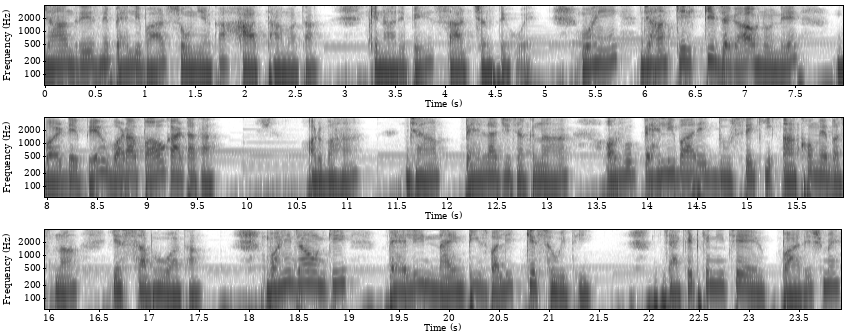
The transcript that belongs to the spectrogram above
जहाँ अंग्रेज़ ने पहली बार सोनिया का हाथ थामा था। किनारे पे साथ चलते हुए। वहीं जहाँ केक की जगह उन्होंने बर्थडे पे वड़ा पाव काटा था। और वहाँ जहाँ पहला झिझकना और वो पहली बार एक दूसरे की आँखों में बसना, ये सब हुआ था। वहीं जहाँ उनकी पहली नाइन्टीज वाली किस हुई थी? जैकेट के नीचे बारिश में?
